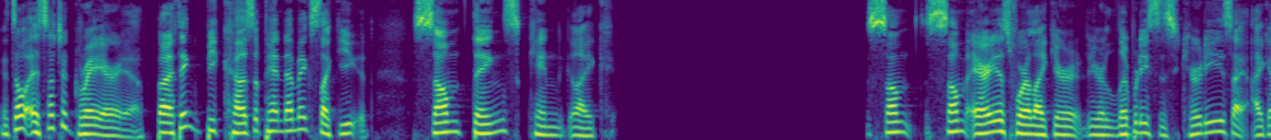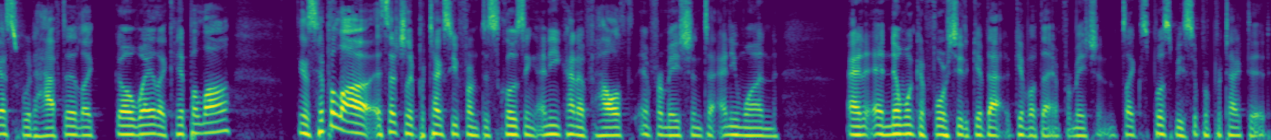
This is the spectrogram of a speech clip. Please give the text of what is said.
It's all, it's such a gray area. But I think because of pandemics like you some things can like some some areas where like your your liberties and securities I, I guess would have to like go away like HIPAA law because HIPAA law essentially protects you from disclosing any kind of health information to anyone, and and no one can force you to give that give up that information. It's like supposed to be super protected,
